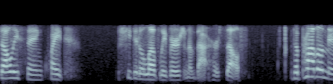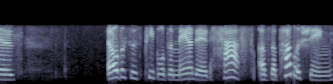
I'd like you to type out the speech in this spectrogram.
Dolly sang quite, she did a lovely version of that herself. The problem is, Elvis's people demanded half of the publishing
